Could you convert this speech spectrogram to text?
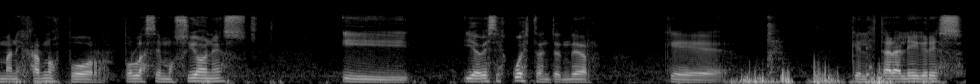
manejarnos por, por las emociones y, y a veces cuesta entender que, que el estar alegres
